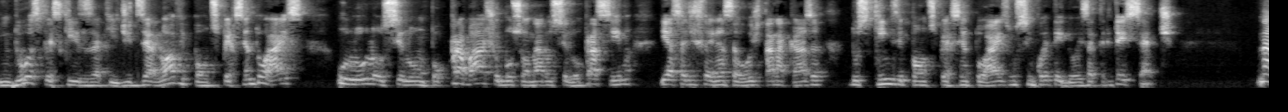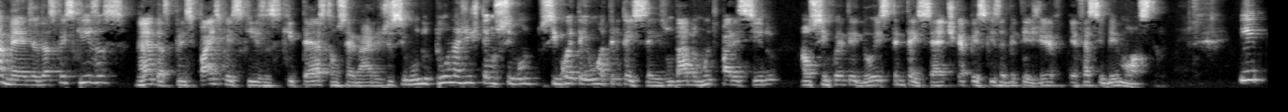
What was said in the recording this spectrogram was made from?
em duas pesquisas aqui, de 19 pontos percentuais, o Lula oscilou um pouco para baixo, o Bolsonaro oscilou para cima, e essa diferença hoje está na casa dos 15 pontos percentuais, uns 52 a 37. Na média das pesquisas, né, das principais pesquisas que testam cenários de segundo turno, a gente tem um segundo 51 a 36, um dado muito parecido aos 52 a 37 que a pesquisa BTG FSB mostra. E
